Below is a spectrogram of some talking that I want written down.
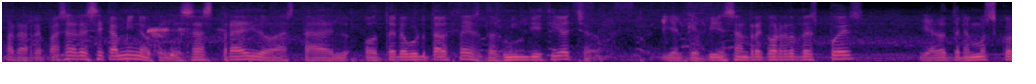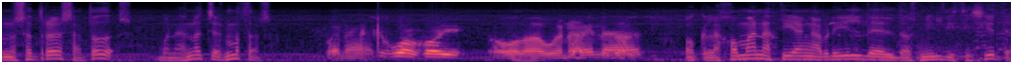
Para repasar ese camino que les has traído hasta el Otero Brutal Fest 2018 y el que piensan recorrer después, ya lo tenemos con nosotros a todos. Buenas noches, mozos. Buenas. Hola, buenas. Oklahoma nacía en abril del 2017,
